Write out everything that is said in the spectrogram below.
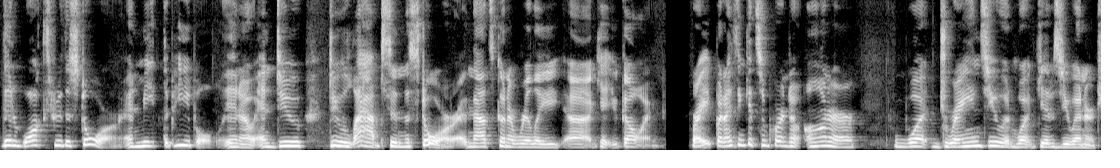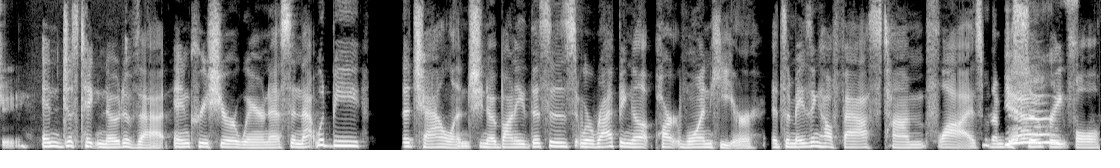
then walk through the store and meet the people you know and do do laps in the store and that's going to really uh, get you going right? But i think it's important to honor what drains you and what gives you energy. And just take note of that. Increase your awareness and that would be the challenge. You know bonnie this is we're wrapping up part one here. It's amazing how fast time flies but i'm just so grateful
